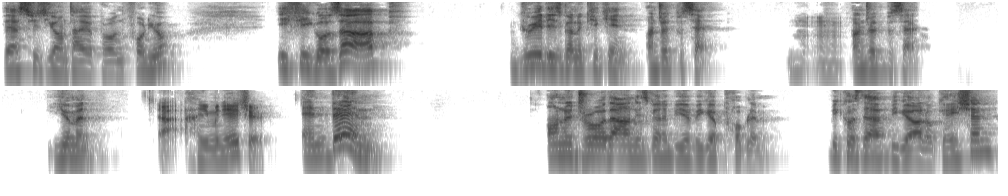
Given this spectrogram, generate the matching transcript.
versus your entire portfolio. If it goes up, greed is going to kick in 100%. Mm-hmm. 100% human. Uh, human nature. And then on a drawdown is going to be a bigger problem because they have bigger allocation.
